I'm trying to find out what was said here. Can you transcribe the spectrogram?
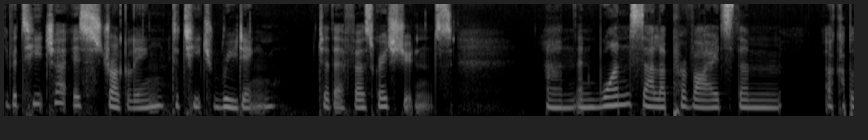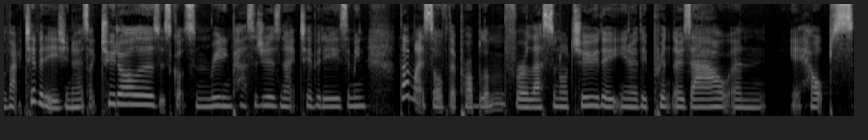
If a teacher is struggling to teach reading to their first grade students, um, and one seller provides them a couple of activities, you know, it's like two dollars, it's got some reading passages and activities. I mean, that might solve their problem for a lesson or two. They, you know, they print those out and it helps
